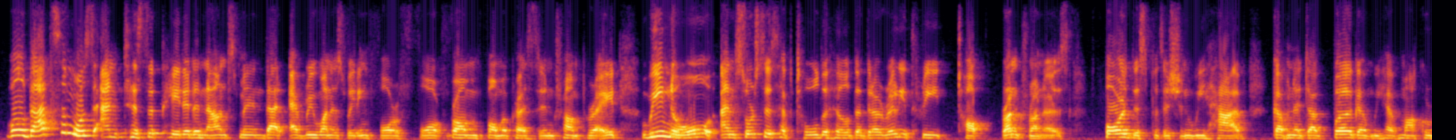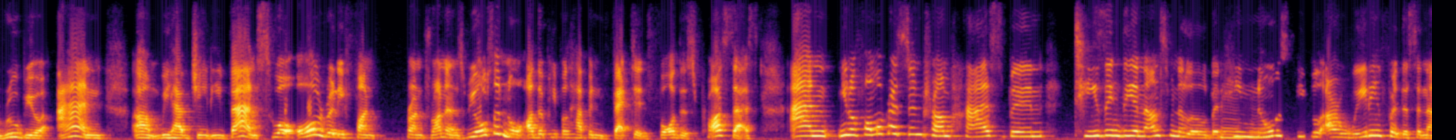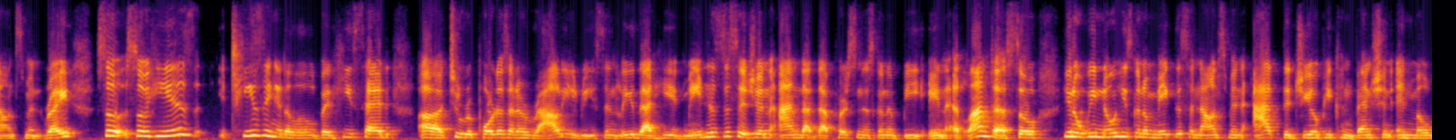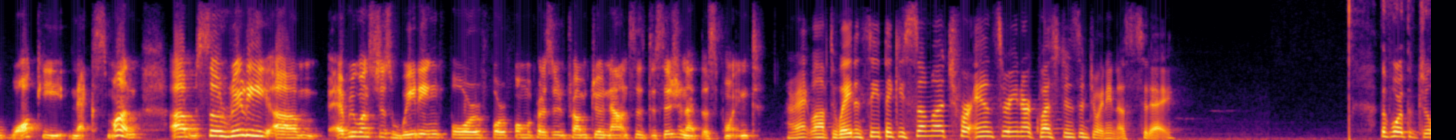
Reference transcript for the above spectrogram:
Well, that's the most anticipated announcement that everyone is waiting for, for from former President Trump, right? We know, and sources have told the Hill that there are really three top frontrunners for this position. We have Governor Doug Burgum, we have Marco Rubio, and um, we have JD Vance, who are all really front front runners. We also know other people have been vetted for this process. And, you know, former President Trump has been teasing the announcement a little bit. Mm-hmm. He knows people are waiting for this announcement, right? So so he is teasing it a little bit. He said uh, to reporters at a rally recently that he had made his decision and that that person is going to be in Atlanta. So you know we know he's going to make this announcement at the GOP convention in Milwaukee next month. Um, so really, um, everyone's just waiting for for former President Trump to announce his decision at this point. All right, we'll have to wait and see. Thank you so much for answering our questions and joining us today. The 4th of July.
